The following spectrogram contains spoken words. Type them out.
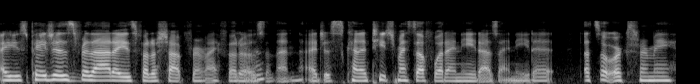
I use Pages for that. I use Photoshop for my photos, yeah. and then I just kind of teach myself what I need as I need it that's what works for me.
